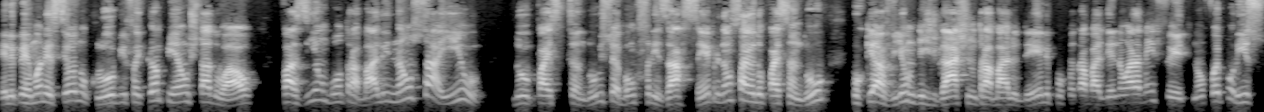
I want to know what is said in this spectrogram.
Ele permaneceu no clube, foi campeão estadual, fazia um bom trabalho e não saiu do Paysandu. Isso é bom frisar sempre. Não saiu do Paysandu porque havia um desgaste no trabalho dele, porque o trabalho dele não era bem feito. Não foi por isso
